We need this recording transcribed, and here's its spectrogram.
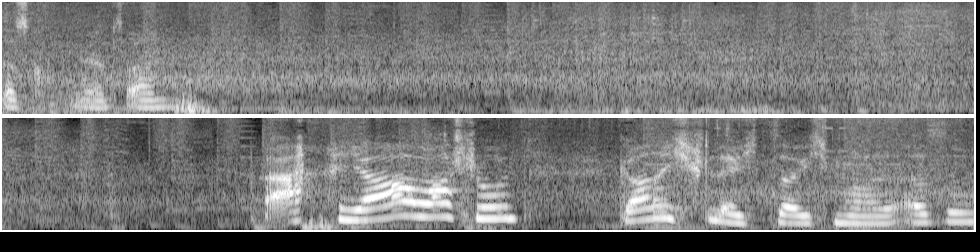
Das gucken wir uns an. Ah, ja, war schon gar nicht schlecht, sag ich mal. Also.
